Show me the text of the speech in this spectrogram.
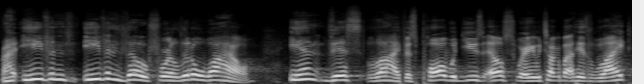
Right? Even, even though for a little while in this life, as Paul would use elsewhere, he would talk about his light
